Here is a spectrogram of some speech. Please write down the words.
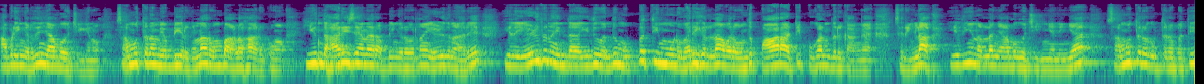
அப்படிங்கிறதையும் ஞாபகம் வச்சுக்கணும். சமுத்திரம் எப்படி இருக்குன்னா ரொம்ப அழகாக இருக்கும். இந்த ஹரிசேனர் அப்படிங்கிறவர் தான் எழுதினார். இதை எழுதின இந்த இது வந்து முப்பத்தி மூணு வரிகளில் அவரை வந்து பாராட்டி புகழ்ந்துருக்காங்க. சரிங்களா? இதையும் நல்லா ஞாபகம் வச்சுக்கிங்க நீங்கள் சமுத்திரகுப்தரை பற்றி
